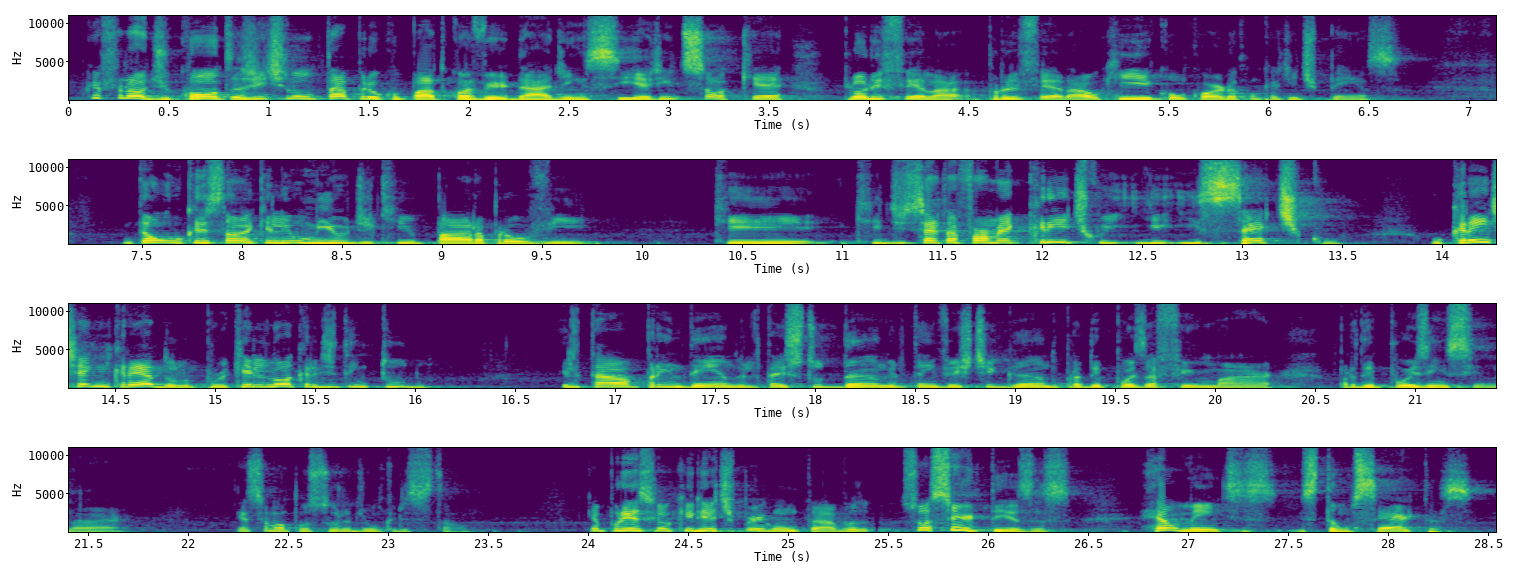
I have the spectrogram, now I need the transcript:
Porque, afinal de contas, a gente não está preocupado com a verdade em si, a gente só quer proliferar, proliferar o que concorda com o que a gente pensa. Então, o cristão é aquele humilde que para para ouvir, que, que de certa forma é crítico e, e, e cético. O crente é incrédulo porque ele não acredita em tudo. Ele está aprendendo, ele está estudando, ele está investigando para depois afirmar, para depois ensinar. Essa é uma postura de um cristão. É por isso que eu queria te perguntar: suas certezas realmente estão certas?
